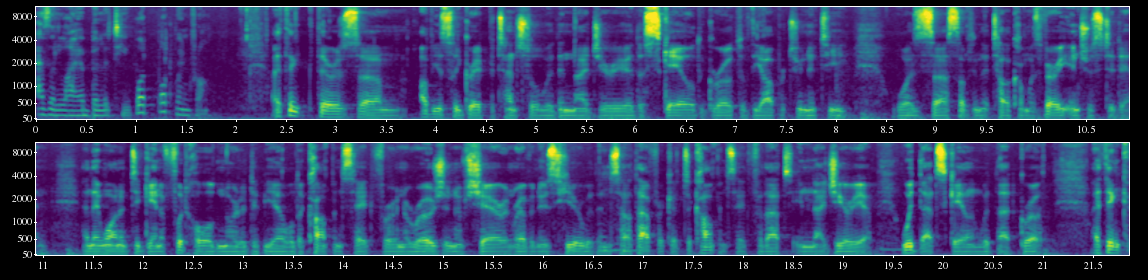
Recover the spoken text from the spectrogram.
as a liability. What, what went wrong? I think there's um, obviously great potential within Nigeria. The scale, the growth of the opportunity was uh, something that Telkom was very interested in. And they wanted to gain a foothold in order to be able to compensate for an erosion of share and revenues here within mm -hmm. South Africa to compensate for that in Nigeria mm -hmm. with that scale and with that growth. I think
